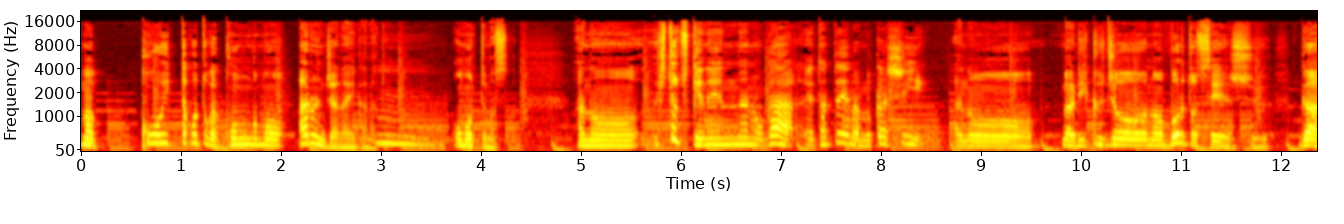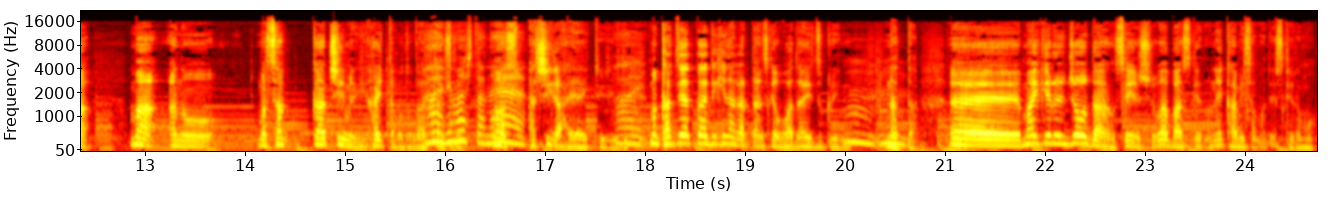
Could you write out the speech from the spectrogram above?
まあ、こういったことが今後もあるんじゃないかなと思ってます。うん、あのー、一つ懸念なのが、え例えば昔、あのー、まあ、陸上のボルト選手が、まああのーまあ、サッカーチームに入ったことがあったんですけど、ま、ね、まあ、足が速いというはい、まあ、活躍はできなかったんですけど話題作りになった、うんうん、えー、マイケル・ジョーダン選手はバスケの、ね、神様ですけども、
